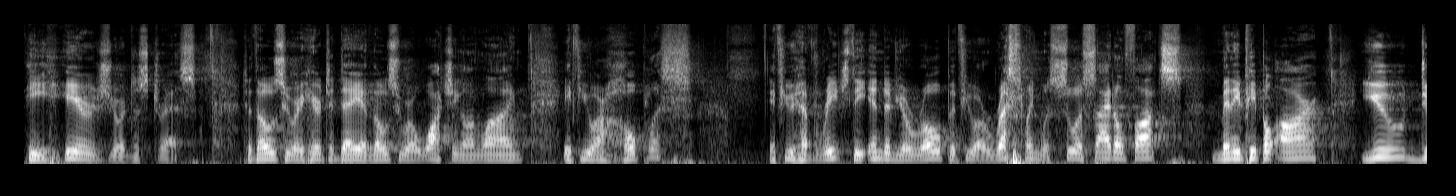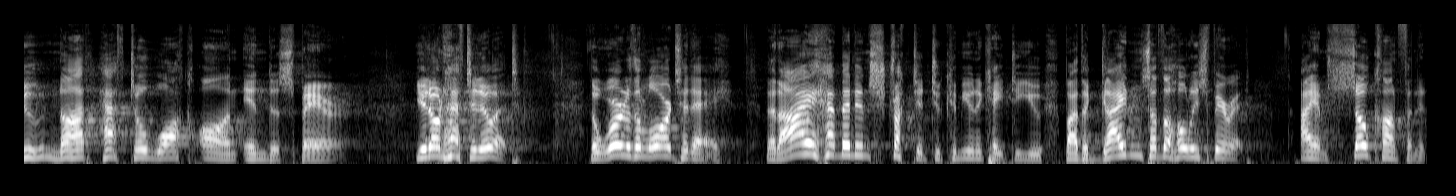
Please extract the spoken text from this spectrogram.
He hears your distress. To those who are here today and those who are watching online, if you are hopeless, if you have reached the end of your rope, if you are wrestling with suicidal thoughts, many people are, you do not have to walk on in despair. You don't have to do it. The word of the Lord today that I have been instructed to communicate to you by the guidance of the Holy Spirit. I am so confident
